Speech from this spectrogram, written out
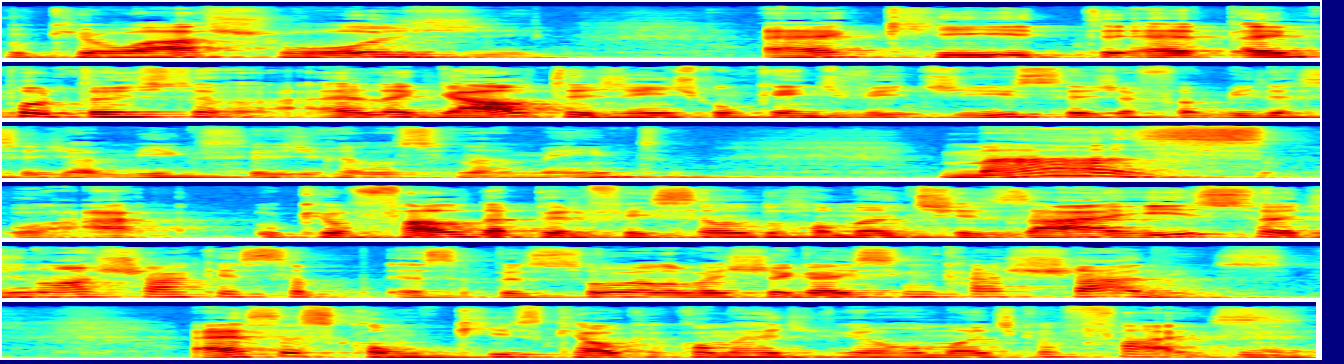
O que eu acho hoje é que é, é importante, é legal ter gente com quem dividir, seja família, seja amigo, seja relacionamento. Mas a, o que eu falo da perfeição, do romantizar isso, é de não achar que essa, essa pessoa ela vai chegar e se encaixar nisso. Essas conquistas, que é o que a comédia romântica faz. É.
